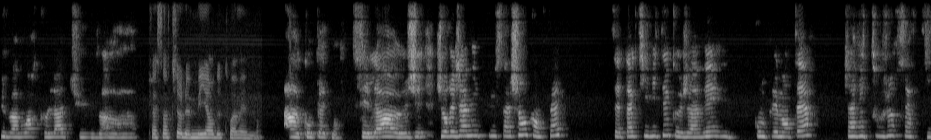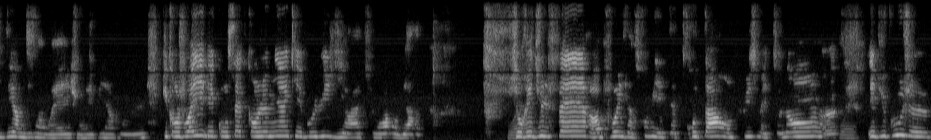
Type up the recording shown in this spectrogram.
tu vas voir que là, tu vas... Tu vas sortir le meilleur de toi-même. Ah, complètement. C'est là, euh, j'aurais jamais pu, sachant qu'en fait, cette activité que j'avais complémentaire, j'avais toujours cette idée en me disant, ouais, j'en ai bien voulu. Puis quand je voyais des concepts, quand le mien qui évolue, je dis, ah, tu vois, regarde, J'aurais dû le faire. Hop, oui, ça se trouve, il est peut-être trop tard en plus maintenant. Euh. Et du coup, je.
